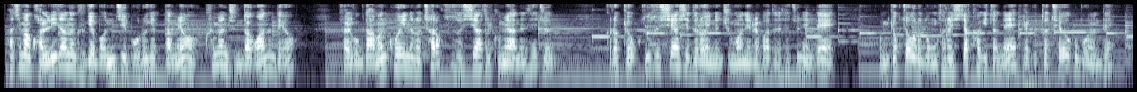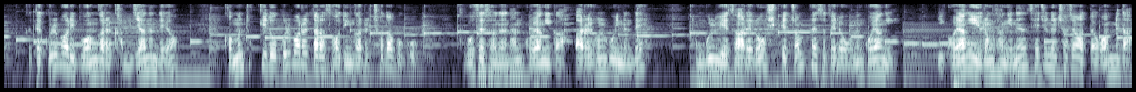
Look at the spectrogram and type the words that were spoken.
하지만 관리자는 그게 뭔지 모르겠다며 크면 준다고 하는데요. 결국 남은 코인으로 찰옥수수 씨앗을 구매하는 세준. 그렇게 옥수수 씨앗이 들어있는 주머니를 받은 세준인데 본격적으로 농사를 시작하기 전에 배부터 채우고 보는데 그때 꿀벌이 무언가를 감지하는데요. 검은 토끼도 꿀벌을 따라서 어딘가를 쳐다보고 그곳에서는 한 고양이가 말을 걸고 있는데 동굴 위에서 아래로 쉽게 점프해서 내려오는 고양이. 이 고양이 유랑상인은 세준을 찾아왔다고 합니다.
